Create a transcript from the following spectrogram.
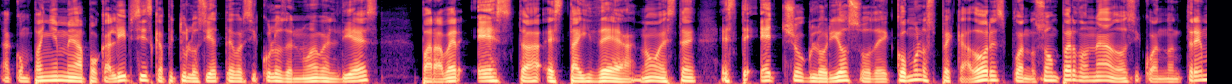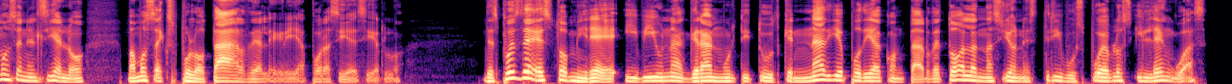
Acompáñenme a Apocalipsis capítulo 7 versículos del 9 al 10 para ver esta, esta idea, ¿no? Este, este hecho glorioso de cómo los pecadores cuando son perdonados y cuando entremos en el cielo vamos a explotar de alegría, por así decirlo. Después de esto miré y vi una gran multitud que nadie podía contar de todas las naciones, tribus, pueblos y lenguas,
